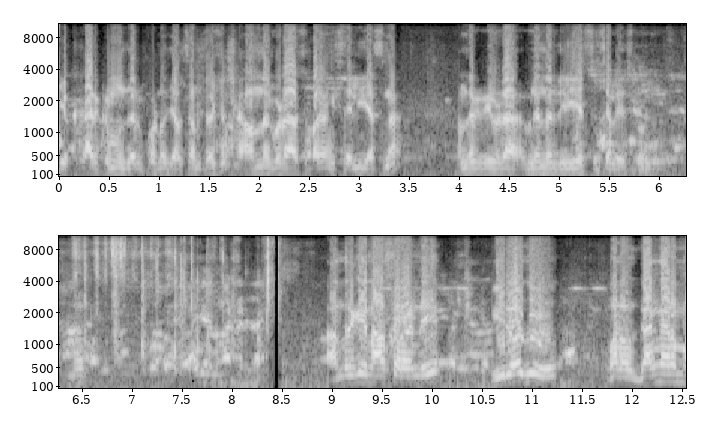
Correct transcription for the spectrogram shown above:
ఈ యొక్క కార్యక్రమం జరుపుకోవడం చాలా సంతోషం. అందరూ కూడా శుభాకాంక్షలు తెలియజేస్తున్నా. అందరికీ కూడా అభినందన తెలియజేస్తూ సెలవు అందరికీ నమస్కారం అండి. ఈరోజు మనం గంగారమ్మ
